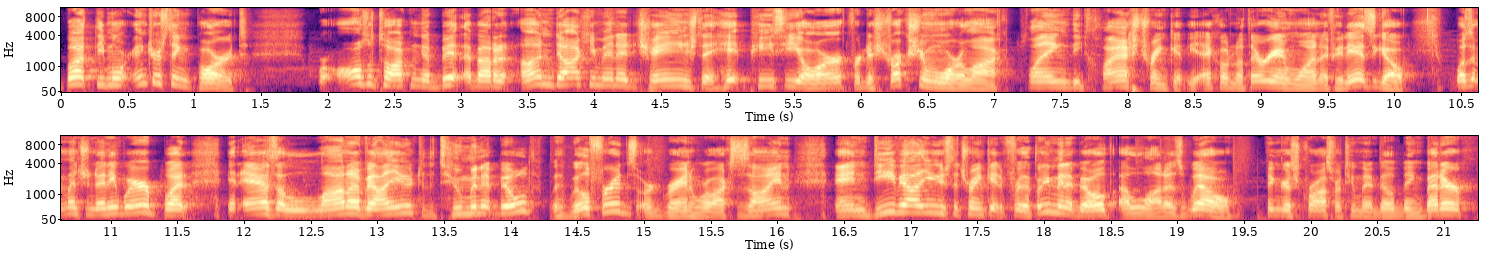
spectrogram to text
but the more interesting part we're also talking a bit about an undocumented change that hit PTR for Destruction Warlock playing the Class Trinket, the Echo Neltharion one, a few days ago. Wasn't mentioned anywhere, but it adds a lot of value to the 2-minute build with Wilfred's or Grand Warlock's design, and devalues the Trinket for the 3-minute build a lot as well. Fingers crossed for 2-minute build being better.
